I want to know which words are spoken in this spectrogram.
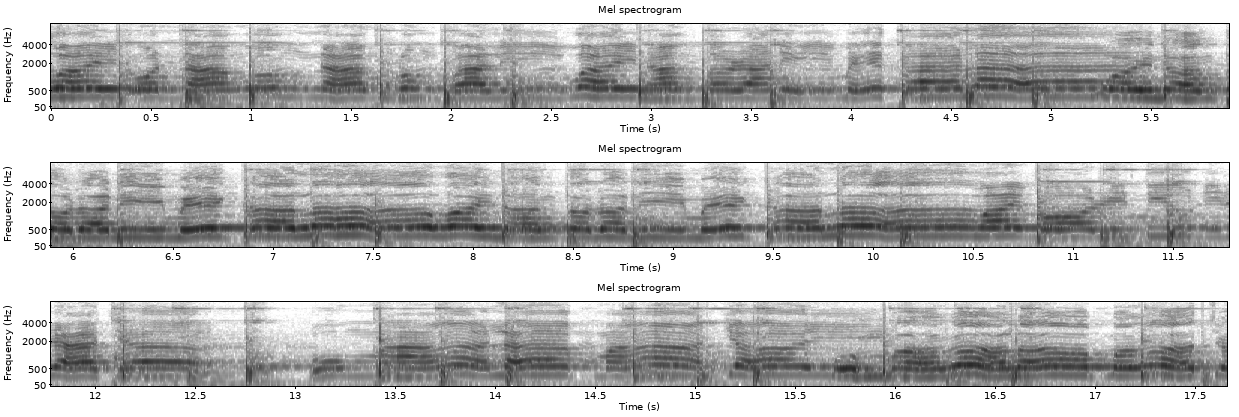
ไหว้นวลนางองค์นางกรงบาลีไหว้นางตรานีเมกาลาไหว้นางตรณีเมฆาลาไหว้นางตรณีเมฆาลาไหว้บริติวนิราชาภูมิมาลับมา ใจปุ่มมางาลาบมางาใจ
